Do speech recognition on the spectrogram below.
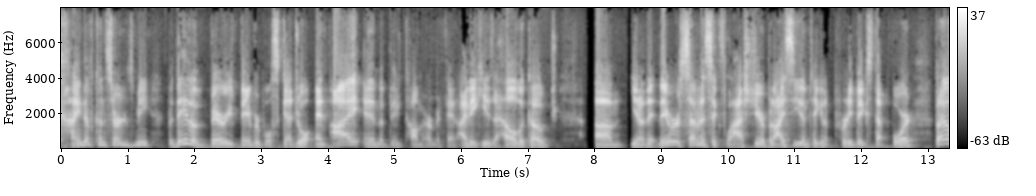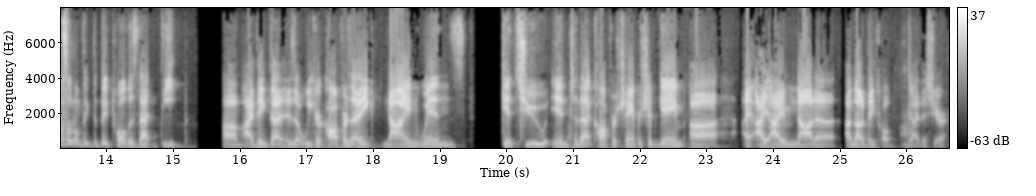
kind of concerns me, but they have a very favorable schedule, and I am a big Tom Herman fan. I think he is a hell of a coach. Um, you know, they, they were seven and six last year, but I see them taking a pretty big step forward. But I also don't think the Big 12 is that deep. Um, I think that is a weaker conference. I think nine wins gets you into that conference championship game. Uh, I, I, I am not a I'm not a Big 12 guy this year.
